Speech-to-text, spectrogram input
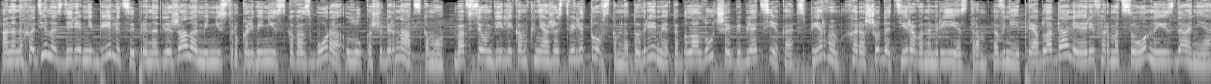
Она находилась в деревне Белицы и принадлежала министру кальвинистского сбора Лукашу Бернацкому. Во всем Великом княжестве Литовском на то время это была лучшая библиотека с первым хорошо датированным реестром. В ней преобладали реформационные издания,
